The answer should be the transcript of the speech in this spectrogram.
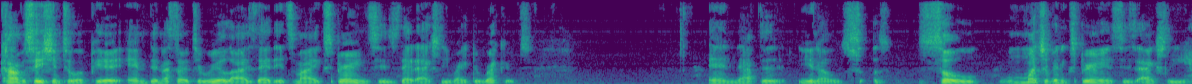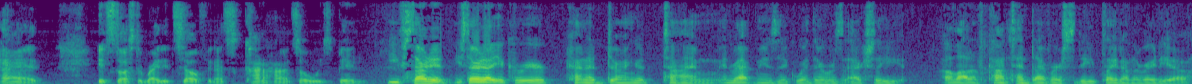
conversation to appear and then i started to realize that it's my experiences that actually write the records and after you know so, so much of an experience is actually had it starts to write itself and that's kind of how it's always been You've started you started out your career kind of during a time in rap music where there was actually a lot of content diversity played on the radio.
